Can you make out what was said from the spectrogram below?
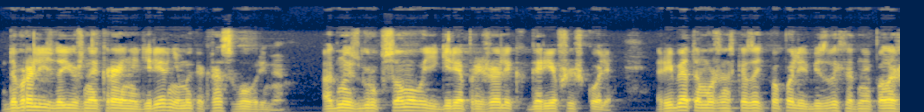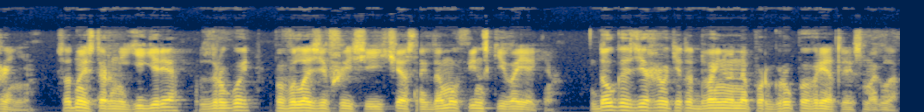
Добрались до южной окраины деревни мы как раз вовремя. Одну из групп Сомова егеря прижали к горевшей школе. Ребята, можно сказать, попали в безвыходное положение. С одной стороны егеря, с другой – повылазившиеся из частных домов финские вояки. Долго сдерживать этот двойной напор группа вряд ли смогла.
